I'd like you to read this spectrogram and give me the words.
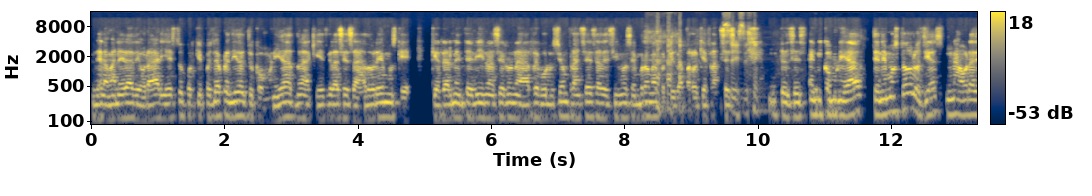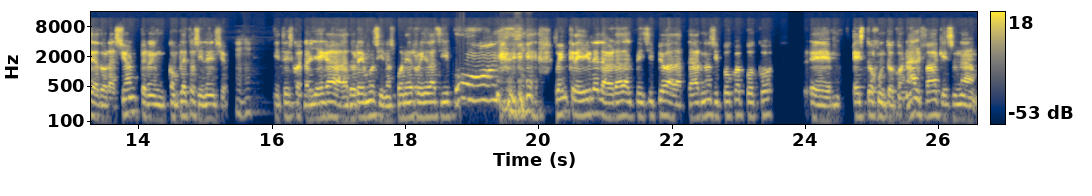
de la manera de orar y esto, porque pues lo he aprendido en tu comunidad, ¿no? Aquí es gracias a Adoremos que, que realmente vino a hacer una revolución francesa, decimos en broma, porque es la parroquia francesa. Entonces, en mi comunidad tenemos todos los días una hora de adoración, pero en completo silencio. Y entonces cuando llega Adoremos y nos pone ruido así, fue increíble, la verdad, al principio adaptarnos y poco a poco eh, esto junto con Alfa, que es una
